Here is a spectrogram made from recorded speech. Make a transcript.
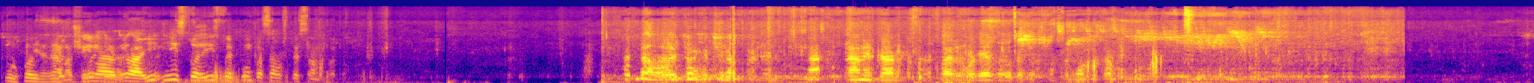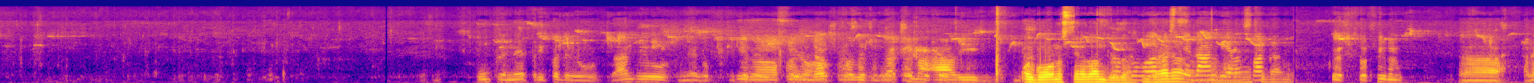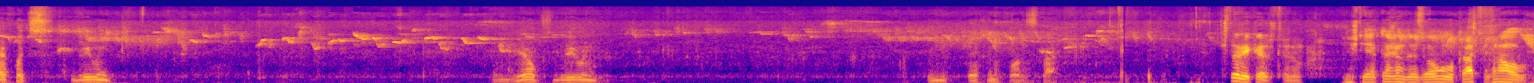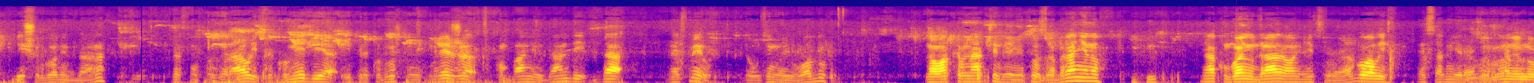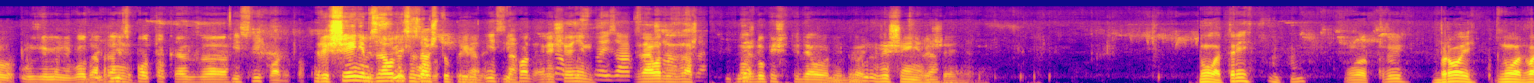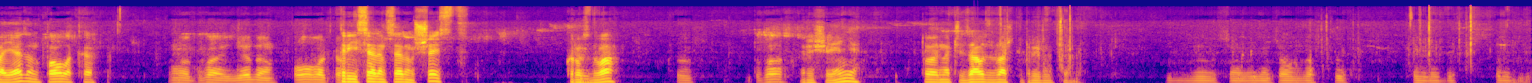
uslovi za zaštitu. Mašina, da, isto je, isto je pumpa, samo što je samo voda. Da, ovo je toga će napravljeno. Naš strane da se napravilo jezero da bismo se mogli tamo. Pumpe ne pripadaju Dandiju, nego pripadaju firmama, ali Odgovornost je na Dandiju, da. Odgovornost je Dandijeva svakako. Koje su to firme? Reflex, Brewing, Geops Brewing i Technofor Star. Šta vi kažete? no? Ništa, ja kažem da za ovu lokaciju znamo više od godinu dana, da smo upozoravali preko medija i preko društvenih mreža kompaniju Dandi da ne smeju da uzimaju vodu na ovakav način, da im je to zabranjeno. Nakon godinu dana oni nisu reagovali, e sad mi reagujemo Zabranjeno uzimanje vode Zabranjeno. iz potoka za... i svih vodotoka. Rešenjem Zavoda za zaštitu prirode. I svih Da. voda, rešenjem postoji zakon, Zavoda za zaštitu. Možda upišete delovodni broj. Rešenje, da. Rešenje. 03, 03, broj 021, povlaka 021, povlaka, 3776, kroz 2, 2, rešenje. To je znači Zavod za zaštitu prirode Srbije. vidim za zaštitu prirode Srbije.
